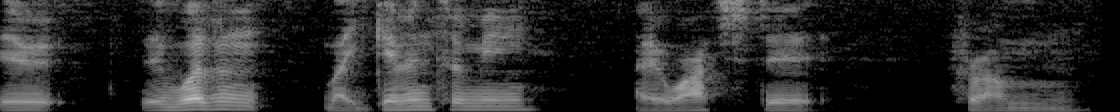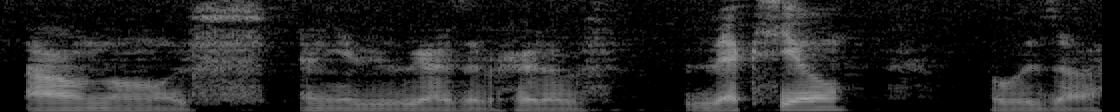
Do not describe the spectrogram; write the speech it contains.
it it wasn't like given to me. I watched it from I don't know if any of you guys ever heard of Vexio. It was a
